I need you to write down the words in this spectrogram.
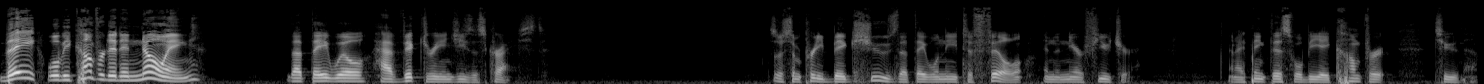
they will be comforted in knowing that they will have victory in Jesus Christ. Those are some pretty big shoes that they will need to fill in the near future. And I think this will be a comfort to them.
